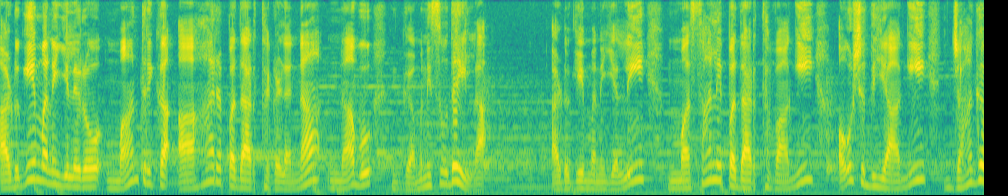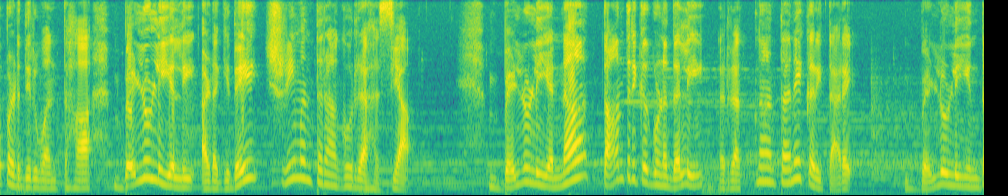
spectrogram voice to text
ಅಡುಗೆ ಮನೆಯಲ್ಲಿರೋ ಮಾಂತ್ರಿಕ ಆಹಾರ ಪದಾರ್ಥಗಳನ್ನ ನಾವು ಗಮನಿಸೋದೇ ಇಲ್ಲ. ಅಡುಗೆ ಮನೆಯಲ್ಲಿ ಮಸಾಲೆ ಪದಾರ್ಥವಾಗಿ, ಔಷಧಿಯಾಗಿ, ಜಾಗ ಪಡೆದಿರುವಂತಹ ಬೆಳ್ಳುಳ್ಳಿಯಲ್ಲಿ ಅಡಗಿದೆ ಶ್ರೀಮಂತರಾಗೋ ರಹಸ್ಯ. ಬೆಳ್ಳುಳ್ಳಿಯನ್ನ ತಾಂತ್ರಿಕ ಗುಣದಲ್ಲಿ ರತ್ನ ಅಂತಾನೆ ಕರೀತಾರೆ. ಬೆಳ್ಳುಳ್ಳಿಯಿಂದ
